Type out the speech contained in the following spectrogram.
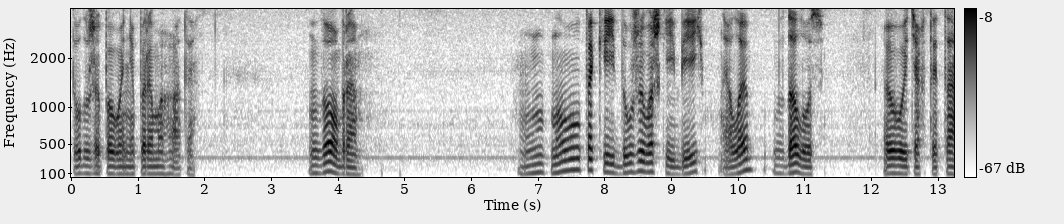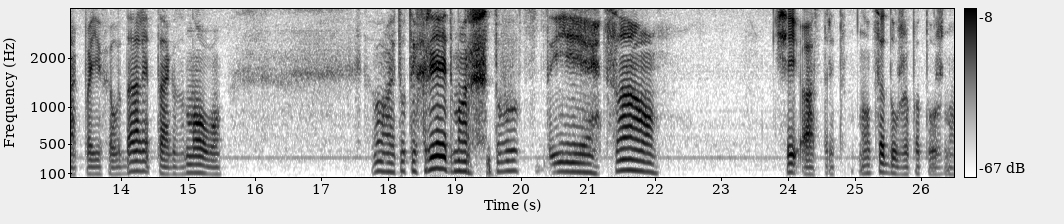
Тут вже повинні перемагати. Добре. Ну, такий дуже важкий бій, але вдалося витягти. Так, поїхали далі. Так, знову. Ой, тут і Хрейдмар, тут і Цао. Ще й Астрид. Ну, це дуже потужно.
